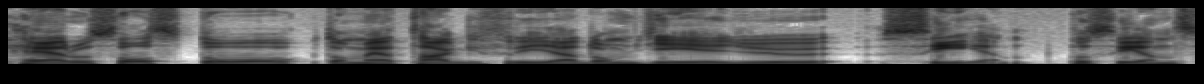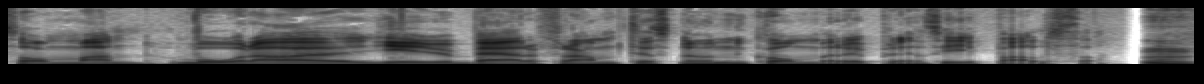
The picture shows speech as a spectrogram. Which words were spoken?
här hos oss då och de här taggfria de ger ju sent på sensommaren. Våra ger ju bär fram till snön kommer i princip alltså. Mm.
